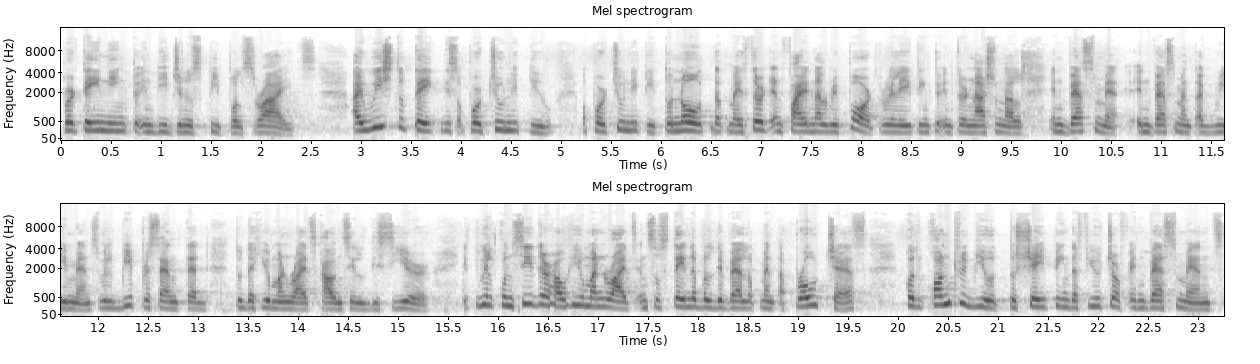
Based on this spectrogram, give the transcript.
pertaining to indigenous peoples' rights. I wish to take this opportunity, opportunity to note that my third and final report relating to international investment, investment agreements will be presented to the Human Rights Council this year. It will consider how human rights and sustainable development approaches can contribute to shaping the future of investments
